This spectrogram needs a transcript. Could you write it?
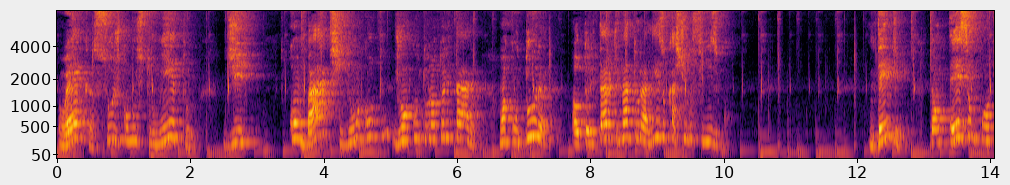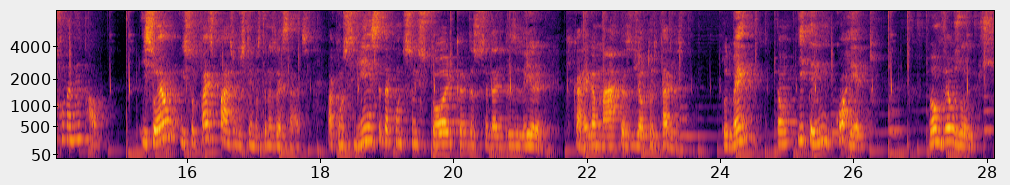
O ECA surge como instrumento de combate de uma, de uma cultura autoritária. Uma cultura autoritária que naturaliza o castigo físico. Entende? Então, esse é um ponto fundamental. Isso, é, isso faz parte dos temas transversais. A consciência da condição histórica da sociedade brasileira, que carrega marcas de autoritarismo. Tudo bem? Então, item 1 correto. Vamos ver os outros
